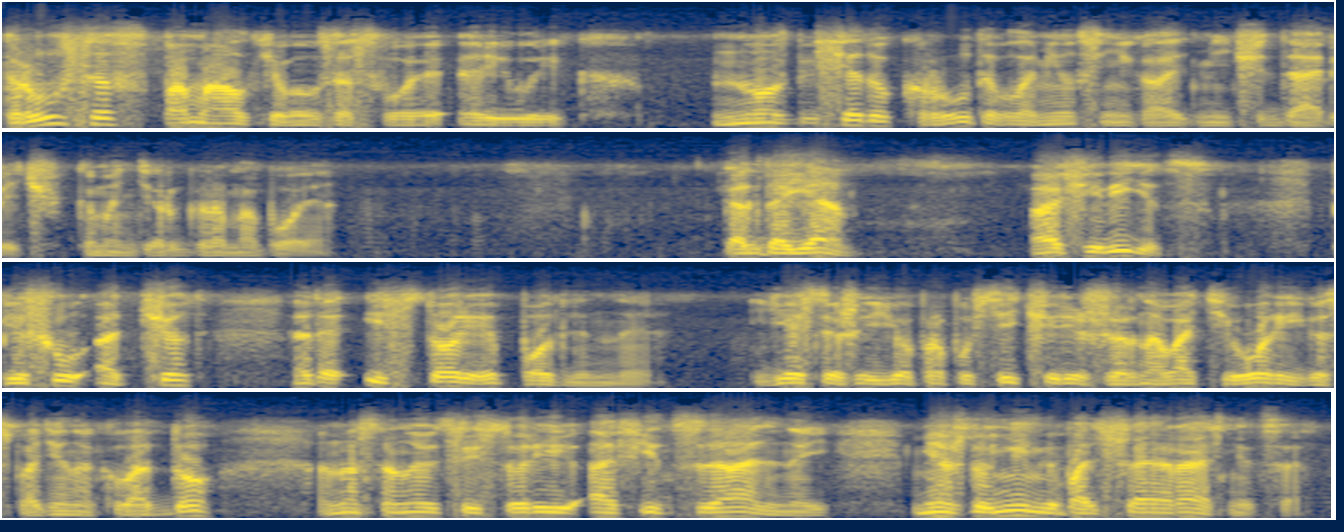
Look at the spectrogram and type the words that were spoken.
Трусов помалкивал за свой рюрик, но в беседу круто вломился Николай Дмитриевич Дабич, командир громобоя. Когда я, очевидец, пишу отчет, это история подлинная. Если же ее пропустить через жернова теории господина Кладо, она становится историей официальной, между ними большая разница —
